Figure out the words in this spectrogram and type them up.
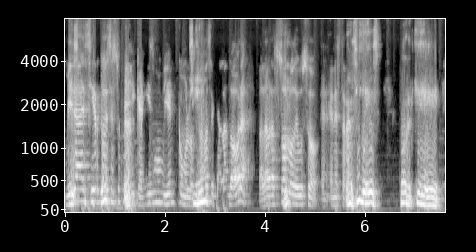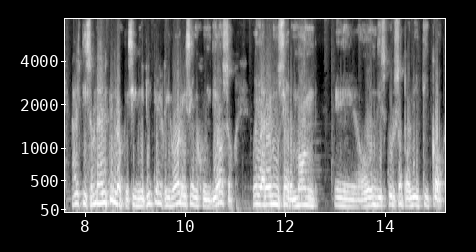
Mira, es, cierto, ese es un mexicanismo bien como lo estamos señalando ahora, palabras solo de uso en, esta Así es, porque altisonante lo que significa el rigor es enjundioso, puede haber un sermón o un discurso político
